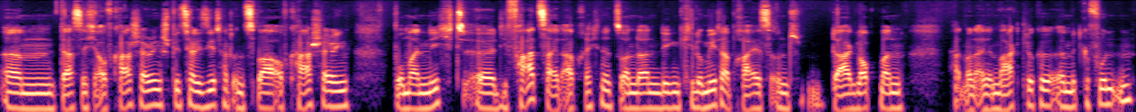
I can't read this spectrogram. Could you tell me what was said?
ähm, das sich auf Carsharing spezialisiert hat und zwar auf Carsharing, wo man nicht äh, die Fahrzeit abrechnet, sondern den Kilometerpreis und da glaubt man, hat man eine Marktlücke äh, mitgefunden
